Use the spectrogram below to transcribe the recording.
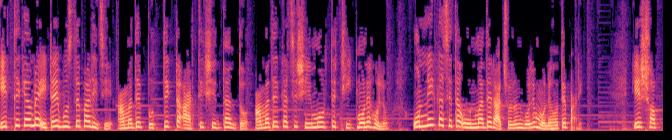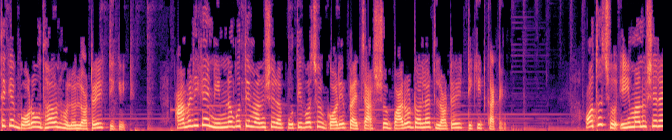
এর থেকে আমরা এটাই বুঝতে পারি যে, আমাদের প্রত্যেকটা আর্থিক সিদ্ধান্ত আমাদের কাছে সেই মুহূর্তে ঠিক মনে হলেও অন্যের কাছে তা উন্মাদের আচরণ বলে মনে হতে পারে। এর সবথেকে বড় উদাহরণ হলো লটারির টিকিট। আমেরিকায় নিম্নবর্তী মানুষেরা প্রতি বছর গড়ে প্রায় চারশো বারো ডলার লটারির টিকিট কাটেন অথচ এই মানুষেরা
